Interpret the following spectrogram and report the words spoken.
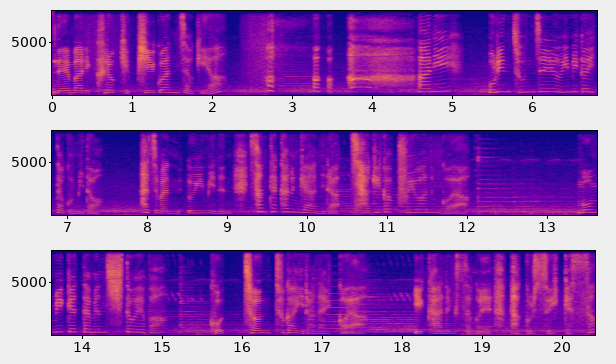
내 말이 그렇게 비관적이야? 아니, 우린 존재의 의미가 있다고 믿어. 하지만 의미는 선택하는 게 아니라 자기가 부여하는 거야. 못 믿겠다면 시도해봐. 곧 전투가 일어날 거야. 이 가능성을 바꿀 수 있겠어?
